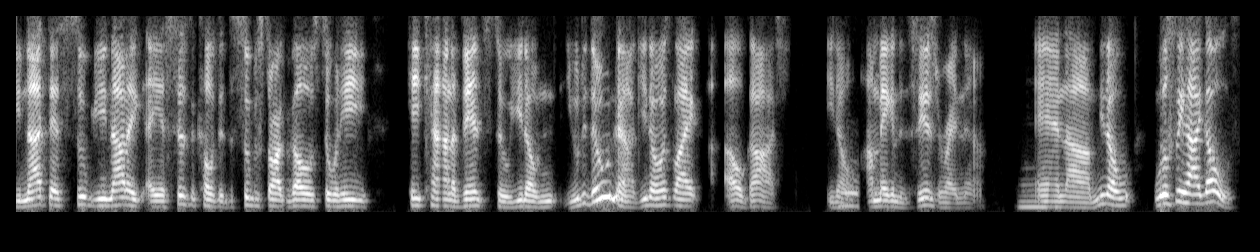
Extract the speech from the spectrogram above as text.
you're not that super. You're not a, a assistant coach that the superstar goes to, and he he kind of vents to. You know, you to do now. You know, it's like, oh gosh, you know, mm-hmm. I'm making a decision right now, mm-hmm. and um, you know, we'll see how it goes.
